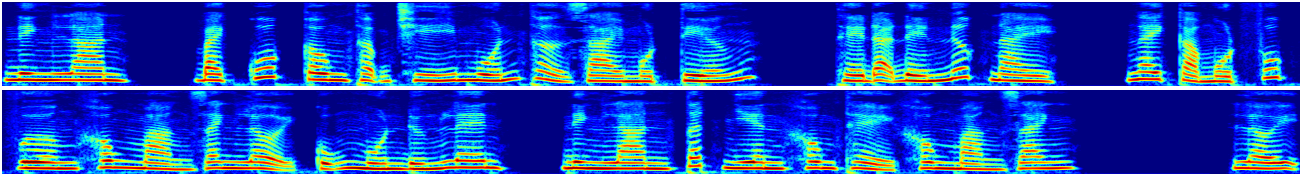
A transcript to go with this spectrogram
Ninh Lan, Bạch Quốc Công thậm chí muốn thở dài một tiếng, thế đã đến nước này, ngay cả một phúc vương không màng danh lợi cũng muốn đứng lên, Ninh Lan tất nhiên không thể không màng danh. Lợi,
